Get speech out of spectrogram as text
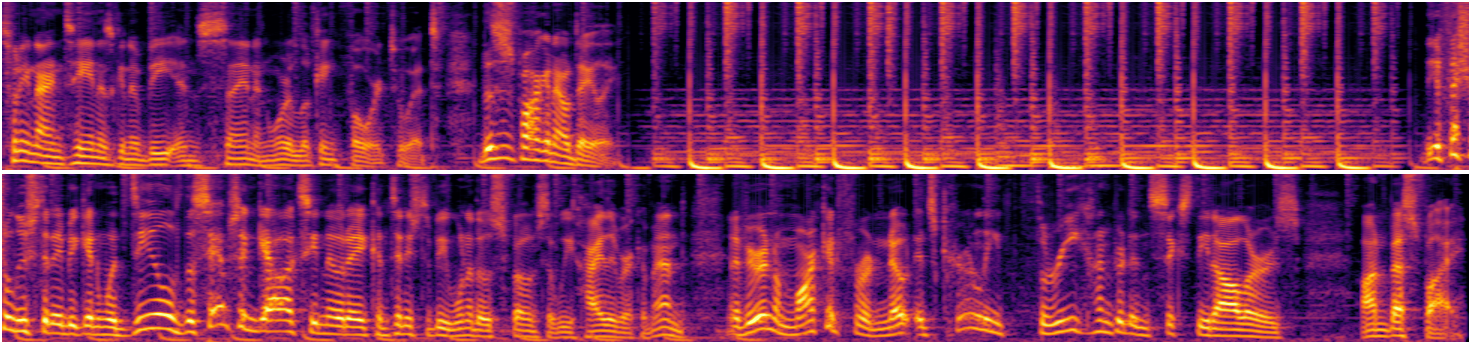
2019 is going to be insane, and we're looking forward to it. This is Pocketnow Daily. The official news today begin with deals. The Samsung Galaxy Note 8 continues to be one of those phones that we highly recommend. And if you're in the market for a Note, it's currently $360 on Best Buy.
